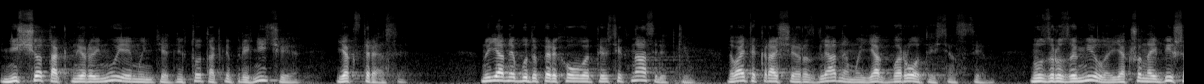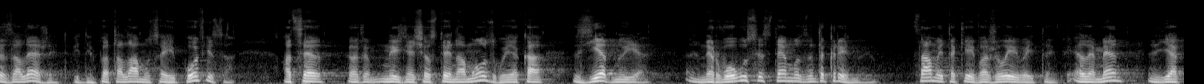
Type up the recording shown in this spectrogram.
Ніщо так не руйнує імунітет, ніхто так не пригнічує, як стреси. Ну я не буду переховувати всіх наслідків. Давайте краще розглянемо, як боротися з цим. Ну, зрозуміло, якщо найбільше залежить від гіпоталамуса і гіпофіза, а це, скажімо, нижня частина мозку, яка з'єднує нервову систему з ендокринною. Саме такий важливий елемент, як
